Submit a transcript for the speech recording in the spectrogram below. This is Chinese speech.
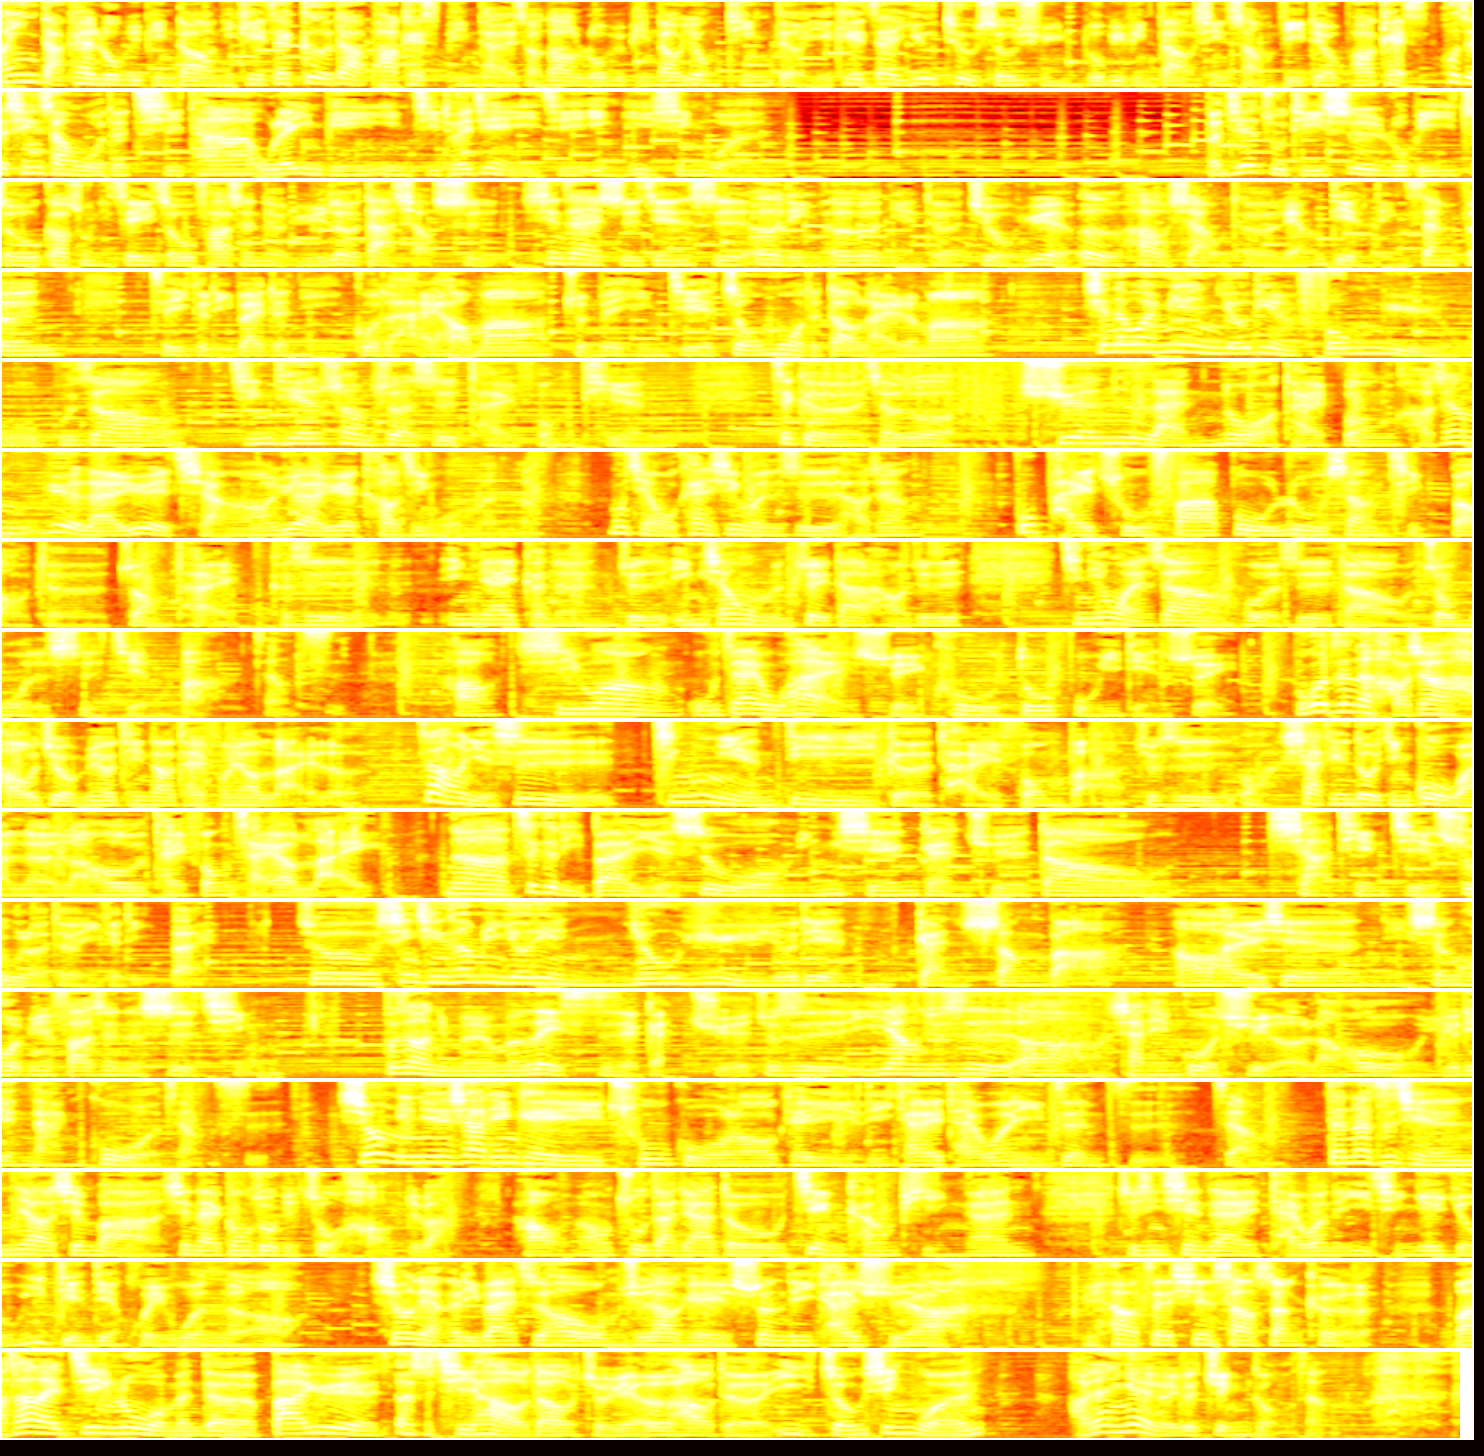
欢迎打开罗比频道，你可以在各大 podcast 平台找到罗比频道用听的，也可以在 YouTube 搜寻罗比频道欣赏 video podcast，或者欣赏我的其他无雷影评、影集推荐以及影艺新闻。本期的主题是罗比一周，告诉你这一周发生的娱乐大小事。现在时间是二零二二年的九月二号下午的两点零三分。这一个礼拜的你过得还好吗？准备迎接周末的到来了吗？现在外面有点风雨，我不知道今天算不算是台风天。这个叫做轩兰诺台风，好像越来越强哦，越来越靠近我们了。目前我看新闻是好像不排除发布陆上警报的状态，可是应该可能就是影响我们最大的，好像就是今天晚上或者是到周末的时间吧，这样子。好，希望无灾无害，水库多补一点水。不过真的好像好久没有听到台风要来了，这好像也是今年第一个台风吧？就是哇，夏天都已经过完了，然后台风才要来。那这个礼拜也是我明显感觉到夏天结束了的一个礼拜，就心情上面有点忧郁，有点感伤吧。然后还有一些你生活里面发生的事情。不知道你们有没有类似的感觉，就是一样，就是啊，夏天过去了，然后有点难过这样子。希望明年夏天可以出国喽，可以离开台湾一阵子这样。但那之前要先把现在工作给做好，对吧？好，然后祝大家都健康平安。最近现在台湾的疫情又有一点点回温了哦，希望两个礼拜之后我们学校可以顺利开学啊。不要在线上上课了，马上来进入我们的八月二十七号到九月二号的一周新闻，好像应该有一个军狗这样。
